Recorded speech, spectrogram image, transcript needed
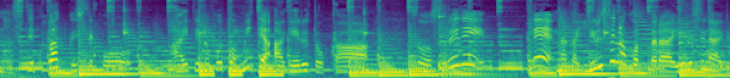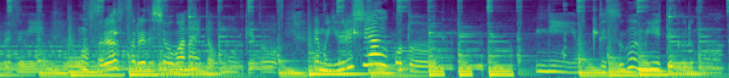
まあ、ステップバックしてこう相手のことを見てあげるとかそうそれでねなんか許せなかったら許せないで別にもうそれはそれでしょうがないと思うけどでも許し合うことによってすごい見えてくるものっ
